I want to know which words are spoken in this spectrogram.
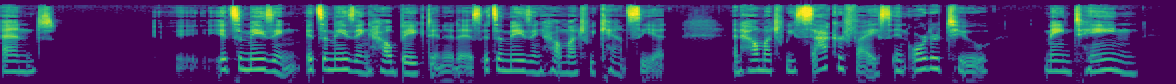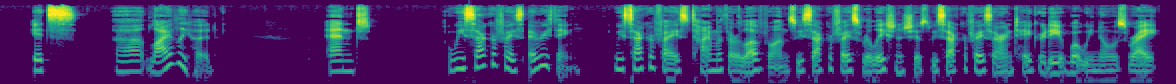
And it's amazing. It's amazing how baked in it is. It's amazing how much we can't see it and how much we sacrifice in order to maintain its uh, livelihood. And we sacrifice everything. We sacrifice time with our loved ones. We sacrifice relationships. We sacrifice our integrity of what we know is right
